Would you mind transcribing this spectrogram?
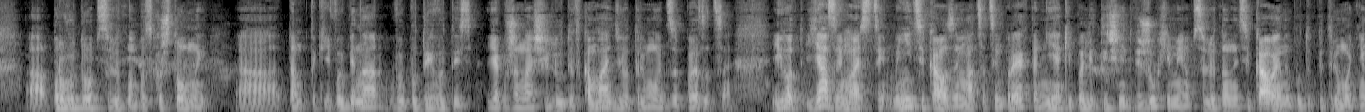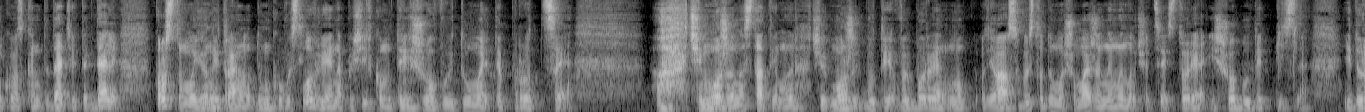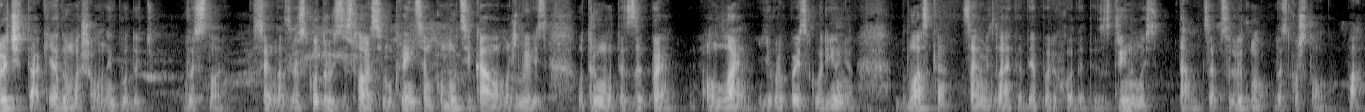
Проведу абсолютно безкоштовний там такий вебінар. Ви подивитесь, як вже наші люди в команді отримують ЗП за це. І от я займаюся цим. Мені цікаво займатися цим проектом. Ніякі політичні двіжухи мені абсолютно не цікаво. Я не буду підтримувати нікого з кандидатів і так далі. Просто мою нейтральну думку висловлюю. Напишіть в коментарі, що ви думаєте про це. Чи може настати мир, чи можуть бути вибори? Ну я особисто думаю, що майже неминуча ця історія. І що буде після? І до речі, так я думаю, що вони будуть весною. Все на зв'язку, друзі. Слава всім українцям. Кому цікава можливість отримати ЗП онлайн європейського рівня. Будь ласка, самі знаєте, де переходити. Зустрінемось там. Це абсолютно безкоштовно. Па.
